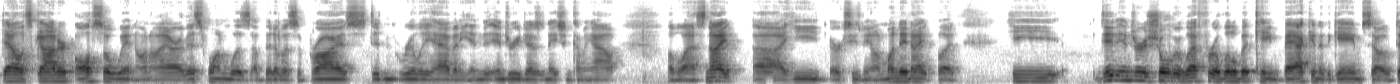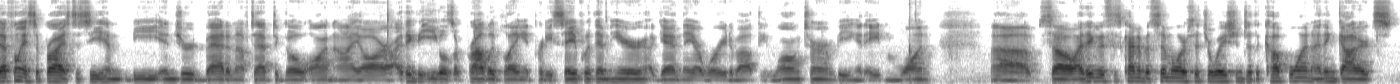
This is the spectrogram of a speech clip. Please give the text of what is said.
Dallas Goedert also went on IR. This one was a bit of a surprise. Didn't really have any in- injury designation coming out of last night. Uh, he, or excuse me, on Monday night, but he did injure his shoulder left for a little bit, came back into the game. So definitely a surprise to see him be injured bad enough to have to go on IR. I think the Eagles are probably playing it pretty safe with him here. Again, they are worried about the long term being at eight and one. Uh, so I think this is kind of a similar situation to the Kupp one. I think Goedert's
